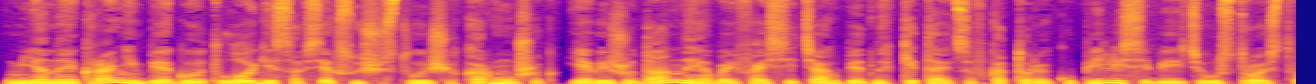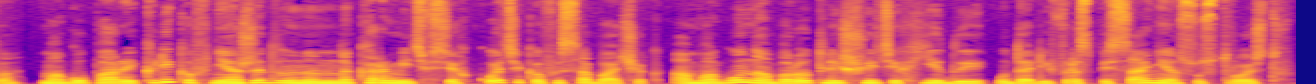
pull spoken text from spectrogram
У меня на экране бегают логи со всех существующих кормушек. Я вижу данные о Wi-Fi сетях бедных китайцев, которые купили себе эти устройства. Могу парой кликов неожиданно накормить всех котиков и собачек, а могу, наоборот, лишить их еды, удалив расписание с устройств.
